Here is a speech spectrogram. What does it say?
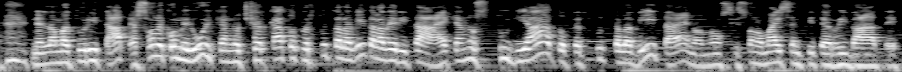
nella maturità, persone come lui che hanno cercato per tutta la vita la verità, eh, che hanno studiato per tutta la vita, eh, non, non si sono mai sentite arrivate,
